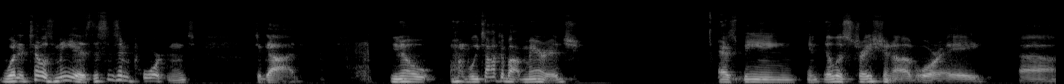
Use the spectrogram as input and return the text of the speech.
what it tells me is this is important to God. You know, we talk about marriage as being an illustration of or a uh,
